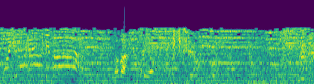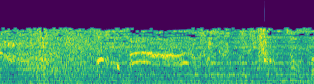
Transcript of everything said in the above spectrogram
我原谅你们，老板，加油！加油！啊！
